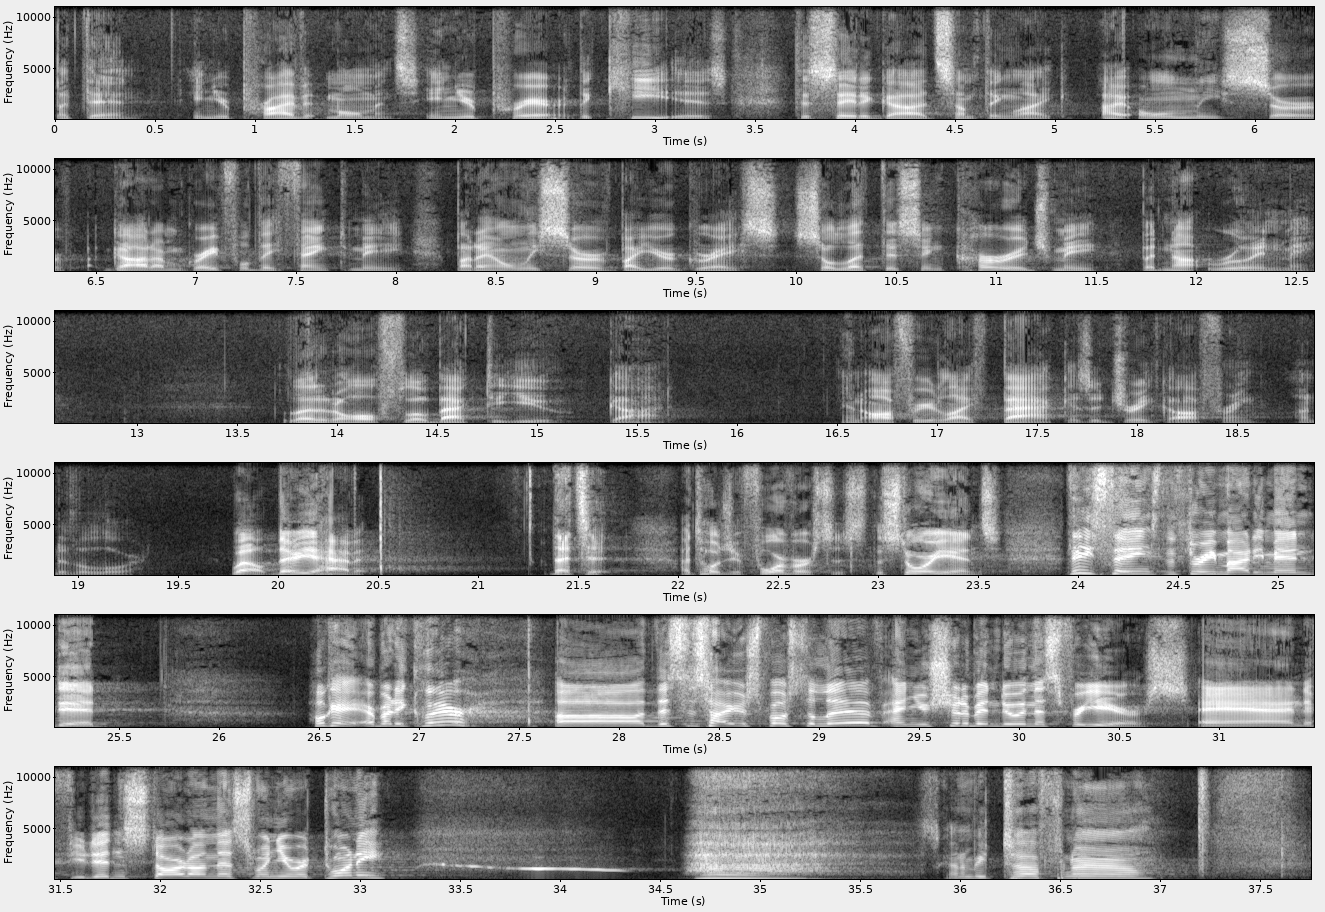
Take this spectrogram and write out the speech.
But then, in your private moments, in your prayer, the key is to say to God something like, I only serve. God, I'm grateful they thanked me, but I only serve by your grace. So let this encourage me, but not ruin me. Let it all flow back to you, God, and offer your life back as a drink offering unto the Lord. Well, there you have it. That's it. I told you, four verses. The story ends. These things the three mighty men did. Okay, everybody clear? Uh, this is how you're supposed to live, and you should have been doing this for years. And if you didn't start on this when you were 20, it's to be tough now.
